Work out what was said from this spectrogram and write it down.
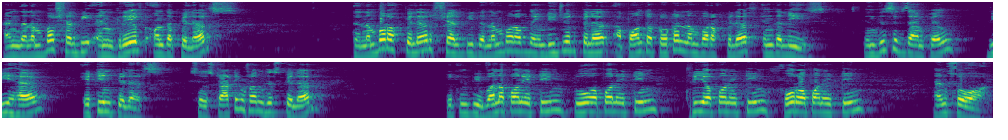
and the number shall be engraved on the pillars. The number of pillars shall be the number of the individual pillar upon the total number of pillars in the lease. In this example, we have 18 pillars. So starting from this pillar, it will be 1 upon 18, 2 upon 18, 3 upon 18, 4 upon 18 and so on.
